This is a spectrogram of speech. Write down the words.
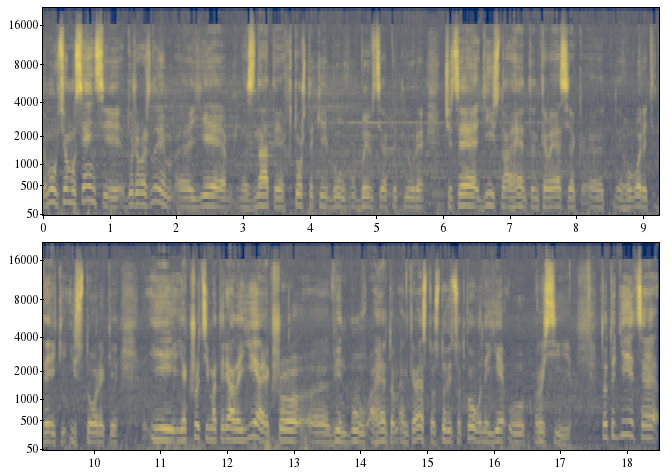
Тому в цьому сенсі дуже важливим е, є знати, хто ж такий був вбивця Петлюри, чи це дійсно агент НКВС, як е, говорять деякі історики. І якщо ці матеріали є, а якщо е, він був агентом НКВС, то 100% вони є у Росії. То тоді це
